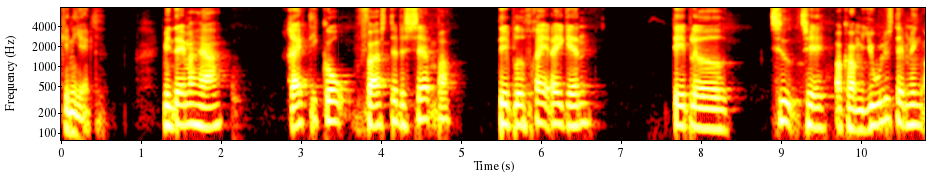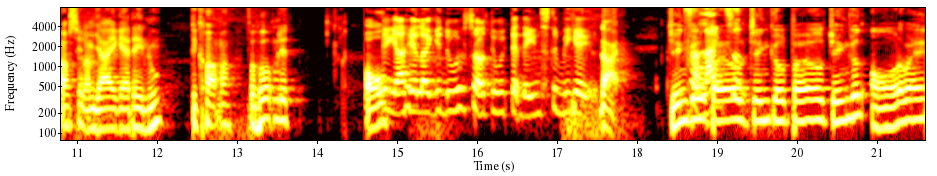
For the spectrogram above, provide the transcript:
Genialt. Mine damer og herrer, rigtig god 1. december. Det er blevet fredag igen. Det er blevet tid til at komme i julestemning, også selvom jeg ikke er det endnu. Det kommer forhåbentlig. Og Det er jeg heller ikke endnu, så du er ikke den eneste, Michael. nej, Jingle bell, jingle bell, jingle all the way.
